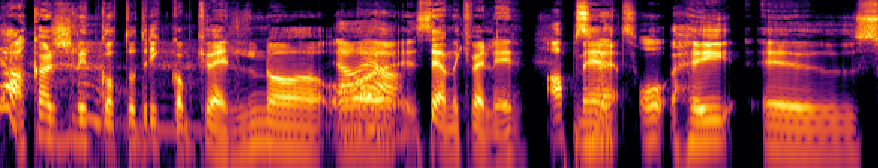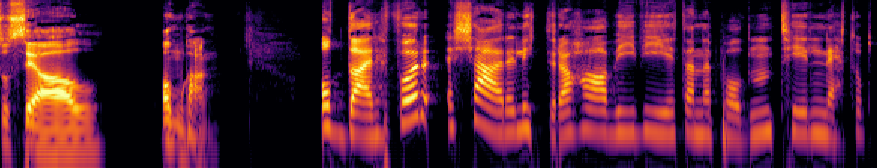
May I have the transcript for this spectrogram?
ja, kanskje litt godt å drikke om kvelden og, og Ja, ja. sene kvelder. Med, Absolutt. og høy eh, sosial omgang. Og derfor, kjære lyttere, har vi viet denne podden til nettopp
